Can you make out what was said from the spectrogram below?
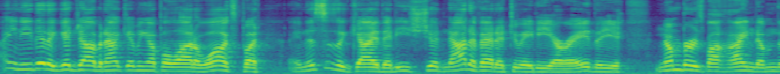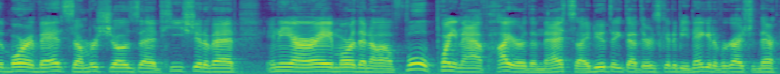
I mean, he did a good job of not giving up a lot of walks, but I mean, this is a guy that he should not have had a 280 ERA. The numbers behind him, the more advanced numbers, shows that he should have had an ERA more than a full point and a half higher than that. So I do think that there's going to be negative regression there.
